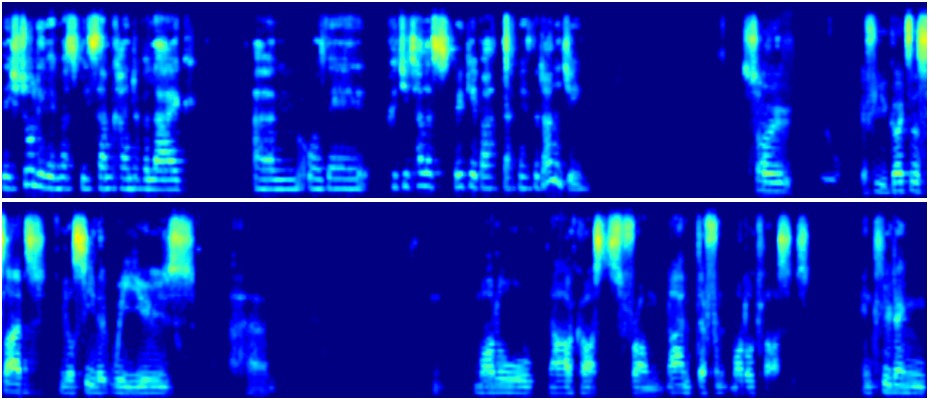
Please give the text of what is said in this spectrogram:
There surely there must be some kind of a lag um, or there could you tell us briefly about that methodology? So if you go to the slides you'll see that we use um, model nowcasts from nine different model classes including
